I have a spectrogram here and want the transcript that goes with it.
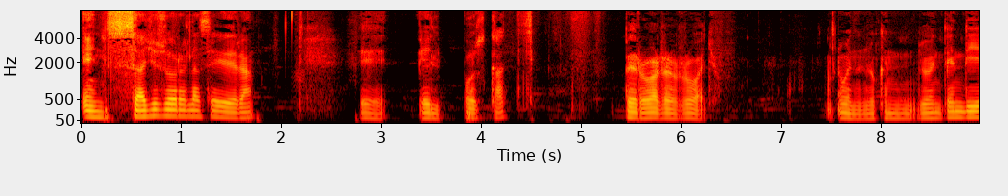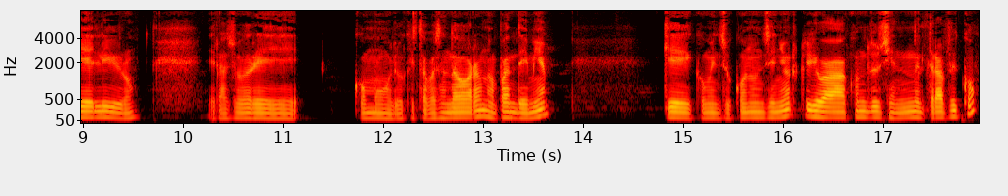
Ensayo sobre la ceguera, eh, el podcast Pedro Barrero Roballo. Bueno, lo que yo entendí del libro era sobre como lo que está pasando ahora, una pandemia que comenzó con un señor que iba conduciendo en el tráfico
